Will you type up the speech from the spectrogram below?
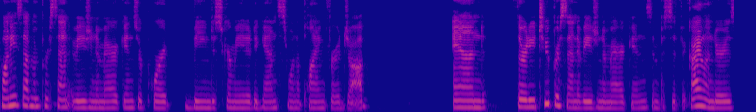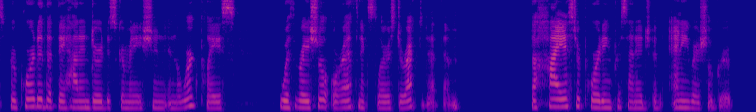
27% of Asian Americans report being discriminated against when applying for a job, and 32% of Asian Americans and Pacific Islanders reported that they had endured discrimination in the workplace with racial or ethnic slurs directed at them, the highest reporting percentage of any racial group.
